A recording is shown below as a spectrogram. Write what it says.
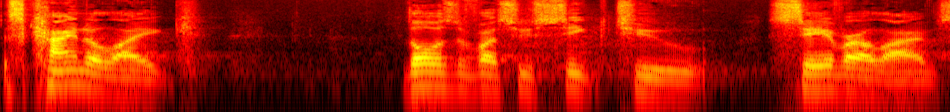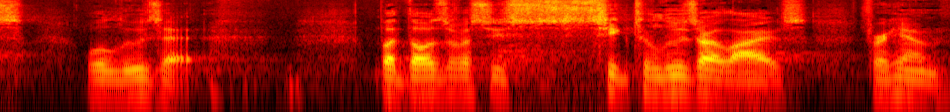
It's kind of like those of us who seek to save our lives will lose it. But those of us who seek to lose our lives for Him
